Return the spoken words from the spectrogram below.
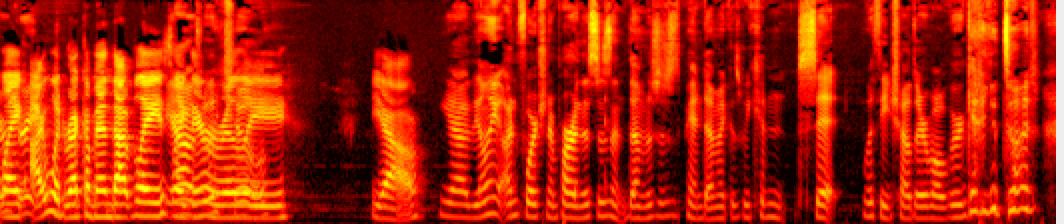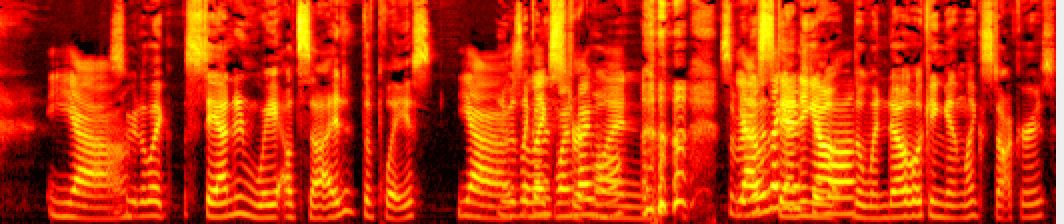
like great. I would recommend that place. Yeah, like they were really really, yeah, Yeah, the only unfortunate part, and this isn't them, this is the pandemic, is we couldn't sit with each other while we were getting it done. Yeah. So we had to like stand and wait outside the place. Yeah. And it was so, like, a one strip by mall. one. so we're Yeah, just was, like, standing out mall. the window looking in like stalkers.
